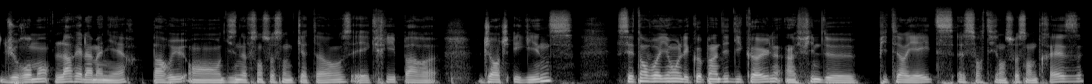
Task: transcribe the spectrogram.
du roman L'art et la manière, paru en 1974 et écrit par euh, George Higgins. C'est en voyant Les copains d'Eddie Coyle, un film de Peter Yates euh, sorti en 73,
